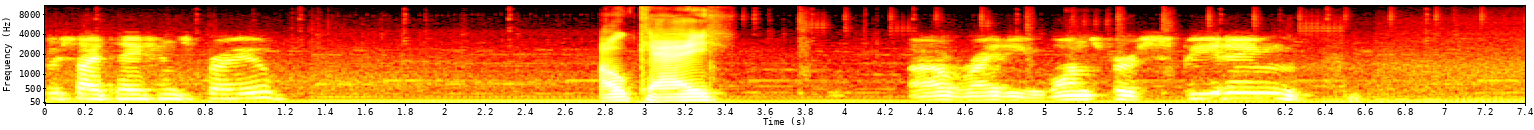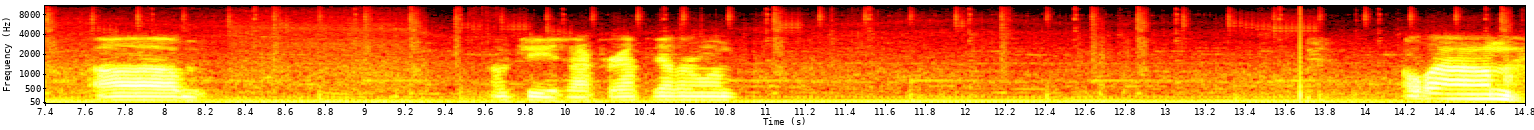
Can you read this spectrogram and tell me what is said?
two citations for you. Okay. Alrighty. One's for speeding. Um. Oh, jeez, I forgot the other one. Hold on.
